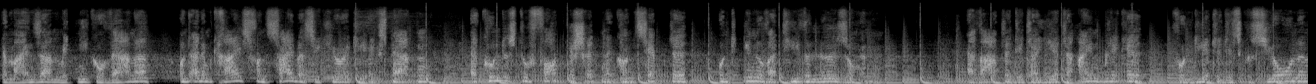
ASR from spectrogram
Gemeinsam mit Nico Werner und einem Kreis von Cybersecurity-Experten erkundest du fortgeschrittene Konzepte und innovative Lösungen. Erwarte detaillierte Einblicke, fundierte Diskussionen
